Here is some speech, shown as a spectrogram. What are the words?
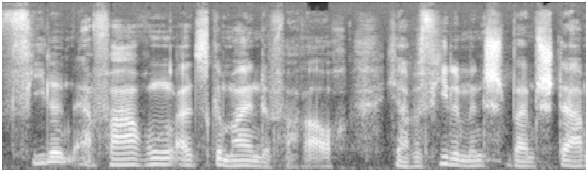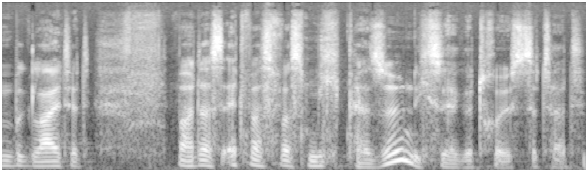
vielen Erfahrungen als Gemeindepfarrer auch, ich habe viele Menschen beim Sterben begleitet, war das etwas, was mich persönlich sehr getröstet hat.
